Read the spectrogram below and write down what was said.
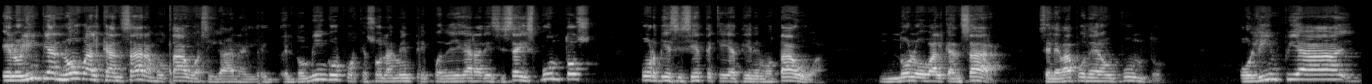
El Olimpia no va a alcanzar a Motagua si gana el, el, domingo porque solamente puede llegar a 16 puntos por 17 que ya tiene Motagua. No lo va a alcanzar. Se le va a poner a un punto. Olimpia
